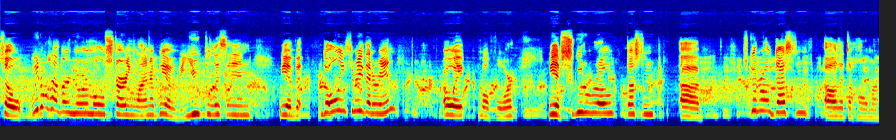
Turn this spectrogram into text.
So we don't have our normal starting lineup. We have Youkilis in, we have the only three that are in. Oh wait, well four. We have Scutaro, Dustin, uh, Scutaro, Dustin. Oh, that's a homer.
